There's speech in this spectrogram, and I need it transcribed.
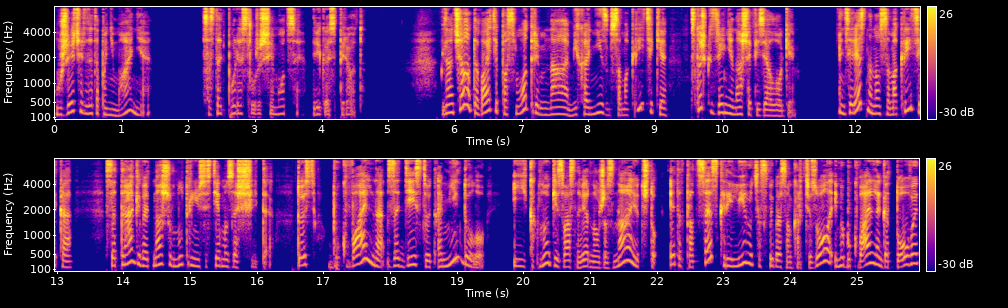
уже через это понимание создать более служащие эмоции, двигаясь вперед. Для начала давайте посмотрим на механизм самокритики с точки зрения нашей физиологии. Интересно, но самокритика затрагивает нашу внутреннюю систему защиты, то есть буквально задействует амигдалу, и как многие из вас, наверное, уже знают, что этот процесс коррелируется с выбросом кортизола, и мы буквально готовы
